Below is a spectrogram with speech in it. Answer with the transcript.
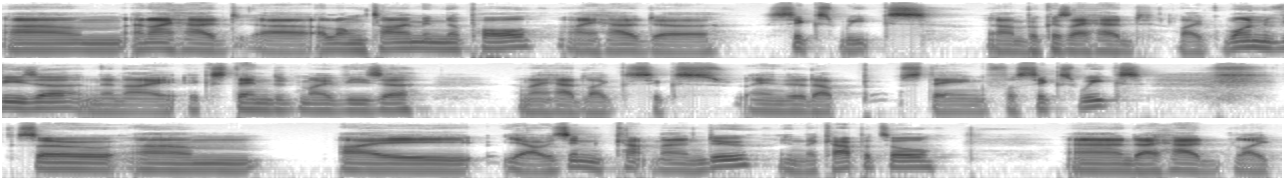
Um, and I had uh, a long time in Nepal. I had uh, six weeks um, because I had like one visa and then I extended my visa and I had like six, I ended up staying for six weeks. So um, I, yeah, I was in Kathmandu in the capital and I had like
